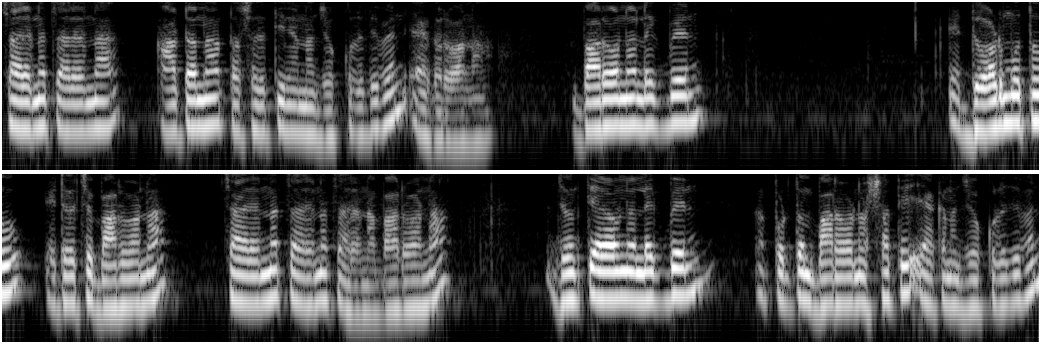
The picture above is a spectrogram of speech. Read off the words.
চার আনা চার আনা, আট আনা, তার সাথে তিন আনা যোগ করে দেবেন এগারো আনা। বারো আনা লিখবেন দর মতো, এটা হচ্ছে বারো আনা, চার আনা চার আনা চার আনা, বারো আনা। যখন তেরো আনা লিখবেন, প্রথম বারো আনার সাথে এক আনা যোগ করে দেবেন,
